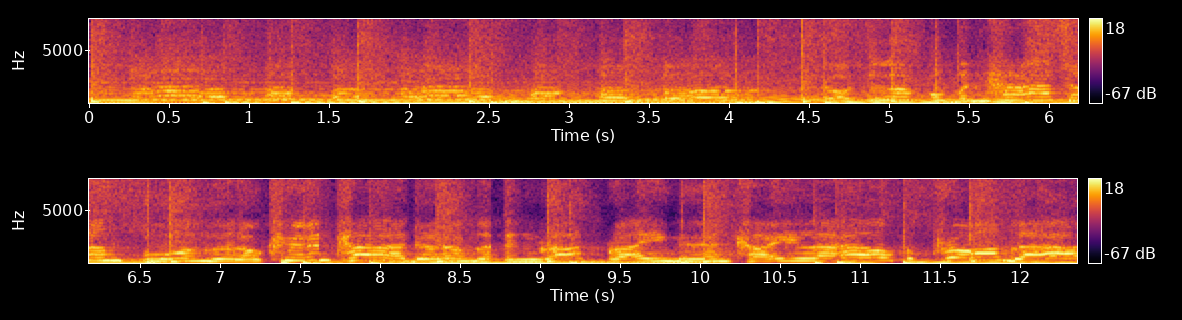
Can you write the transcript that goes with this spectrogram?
ง คืนค่าเดิมและเป็นรักไร้เงื่อนไขแล้วก็พร้อมแล้ว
